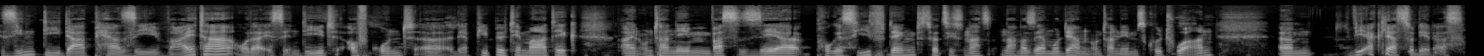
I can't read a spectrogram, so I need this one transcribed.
sind die da per se weiter oder ist Indeed aufgrund äh, der People-Thematik ein Unternehmen, was sehr progressiv denkt? Das hört sich nach, nach einer sehr modernen Unternehmenskultur an. Ähm, wie erklärst du dir das?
